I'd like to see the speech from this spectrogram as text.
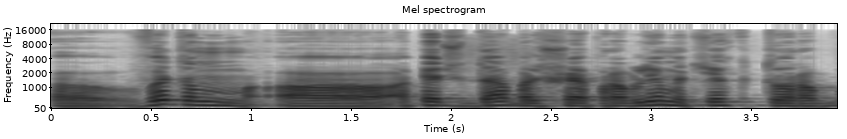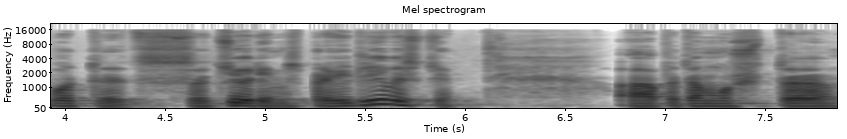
В этом, опять же, да, большая проблема тех, кто работает с теориями справедливости – а потому что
